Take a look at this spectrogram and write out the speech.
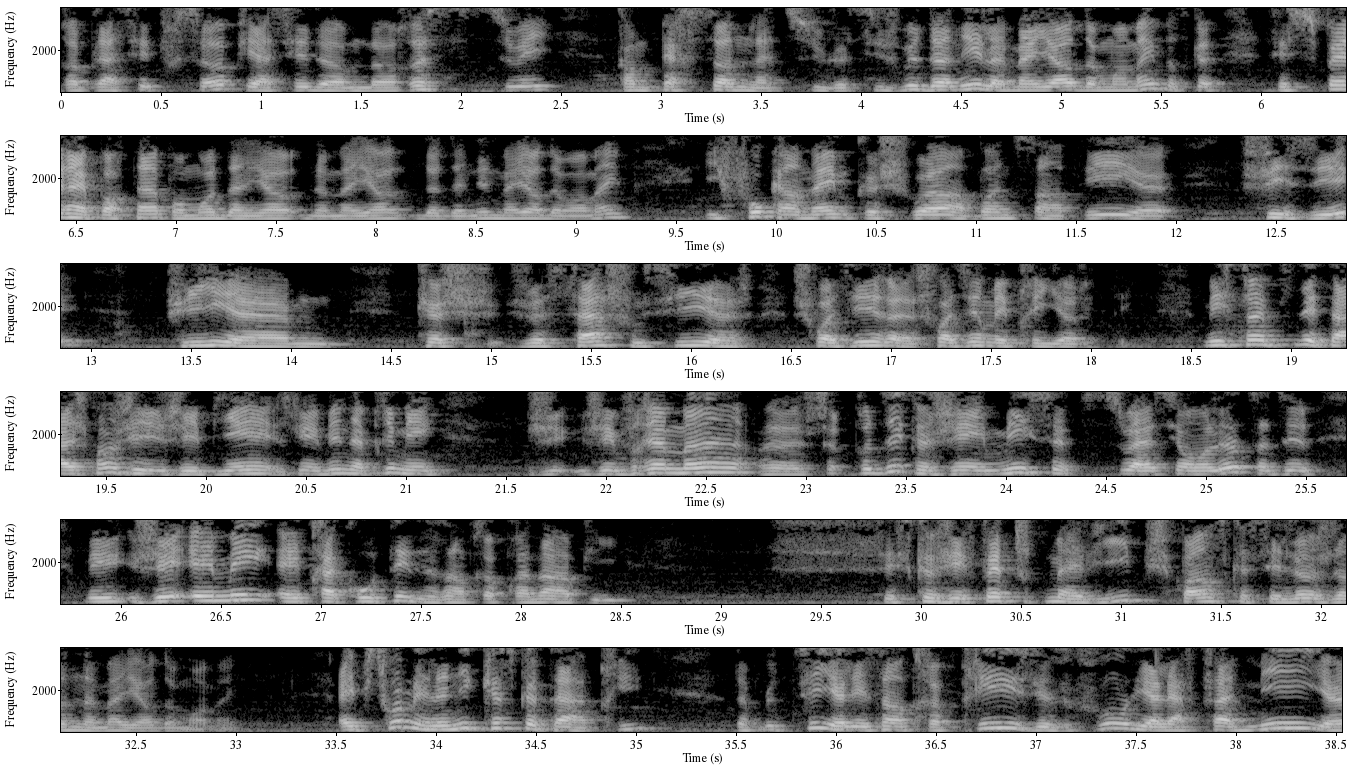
replacer tout ça, puis essayer de me restituer comme personne là-dessus. Si je veux donner le meilleur de moi-même, parce que c'est super important pour moi de, meilleur, de donner le meilleur de moi-même, il faut quand même que je sois en bonne santé euh, physique, puis euh, que je, sache aussi euh, choisir, choisir mes priorités. Mais c'est un petit détail. Je pense que j'ai bien, bien appris, mais j'ai vraiment, je peux dire que j'ai aimé cette situation-là, c'est-à-dire, mais j'ai aimé être à côté des entrepreneurs, puis c'est ce que j'ai fait toute ma vie, puis je pense que c'est là que je donne le meilleur de moi-même. Et puis toi, Mélanie, qu'est-ce que tu as appris? Tu sais, il y a les entreprises, il y a la famille,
